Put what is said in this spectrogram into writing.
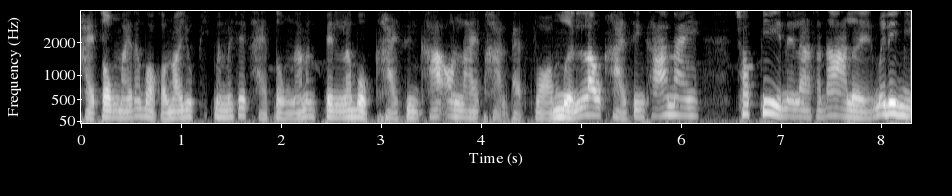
ขายตรงไหมต้องบอกก่อนว่ายูพิกมันไม่ใช่ขายตรงนะ มันเป็นระบบขายสินค้าออนไลน์ผ่านแพลตฟอร์ม เหมือนเราขายสินค้าในช้อปปีใน Lazada เลย ไม่ได้มี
